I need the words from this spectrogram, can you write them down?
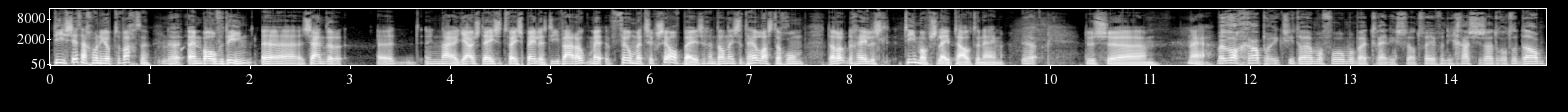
die zit daar gewoon niet op te wachten. Nee. En bovendien eh, zijn er, eh, nou ja, juist deze twee spelers, die waren ook met, veel met zichzelf bezig. En dan is het heel lastig om dat ook nog hele team op sleeptouw te nemen. Ja. Dus, eh, nou ja. Maar wel grappig, ik zie het al helemaal voor me bij het trainingsveld. Twee van die gastjes uit Rotterdam,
